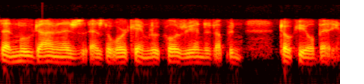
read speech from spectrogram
then moved on. And as as the war came to a close, we ended up in Tokyo Bay.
